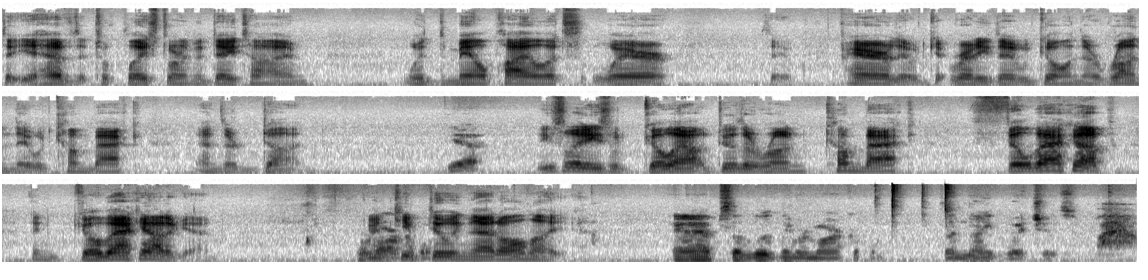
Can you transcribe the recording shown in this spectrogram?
that you have that took place during the daytime with the male pilots where they would prepare, they would get ready, they would go on their run, they would come back, and they're done. Yeah, These ladies would go out, do the run, come back, fill back up, and go back out again. And keep doing that all night. Absolutely remarkable. The Night Witches. Wow.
